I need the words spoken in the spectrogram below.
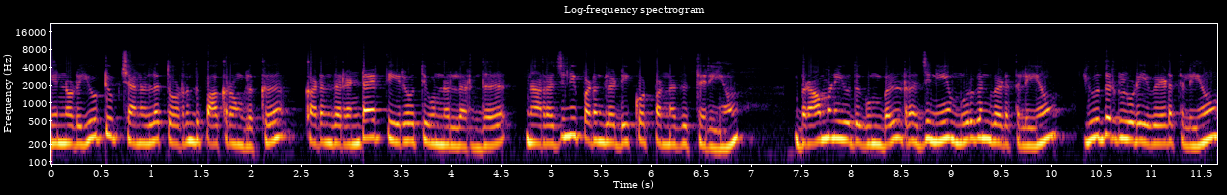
என்னோட யூடியூப் சேனலில் தொடர்ந்து பார்க்குறவங்களுக்கு கடந்த ரெண்டாயிரத்தி இருபத்தி ஒன்றுலேருந்து நான் ரஜினி படங்களை டீகோட் பண்ணது தெரியும். பிராமண யூத கும்பல் ரஜினியை முருகன் வேடத்துலையும் யூதர்களுடைய வேடத்துலையும்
